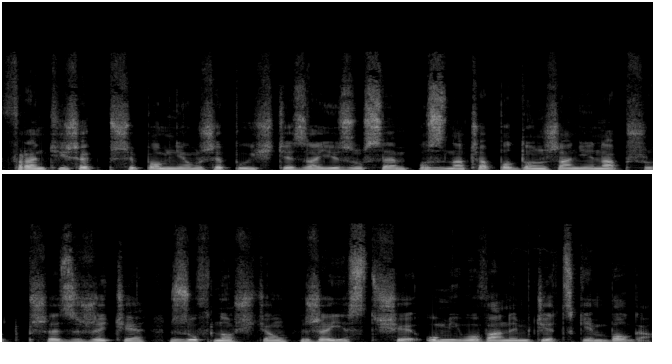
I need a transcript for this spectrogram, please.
Franciszek przypomniał, że pójście za Jezusem oznacza podążanie naprzód przez życie z ufnością, że jest się umiłowanym dzieckiem Boga.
